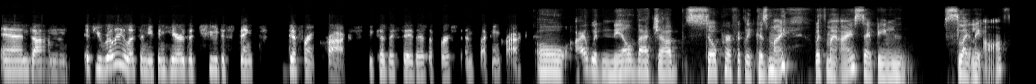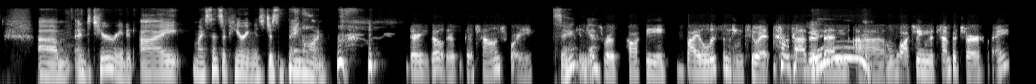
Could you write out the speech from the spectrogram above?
And um, if you really listen, you can hear the two distinct different cracks because they say there's a first and second crack. Oh, I would nail that job so perfectly because my with my eyesight being slightly off um, and deteriorated, I my sense of hearing is just bang on. there you go. There's a good challenge for you. See, You can yeah. just roast coffee by listening to it rather than uh, watching the temperature, right?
